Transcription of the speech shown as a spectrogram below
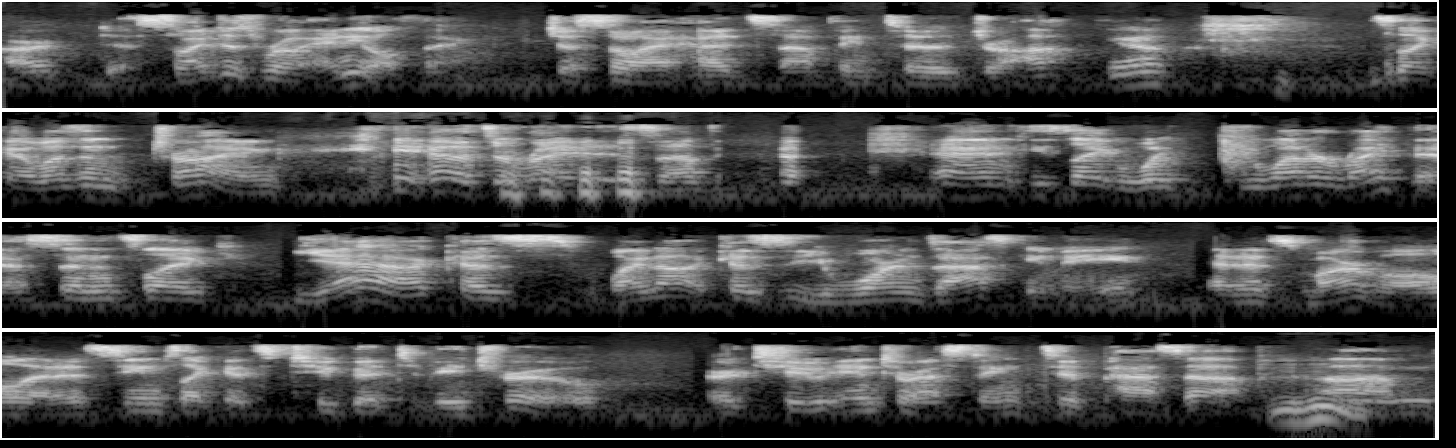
artist, so I just wrote any old thing, just so I had something to draw. You know, it's like I wasn't trying, you know, to write something. And he's like, "What you want to write this?" And it's like, "Yeah, because why not? Because Warren's asking me, and it's Marvel, and it seems like it's too good to be true or too interesting to pass up." Um,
